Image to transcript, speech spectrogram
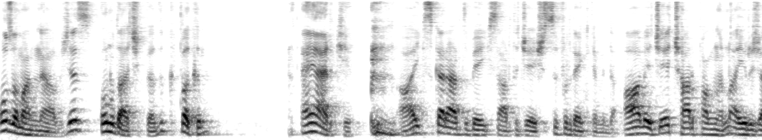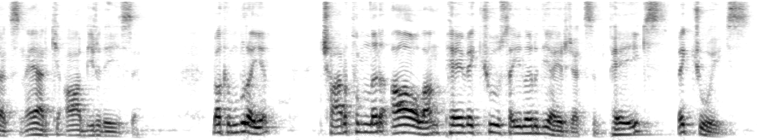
o zaman ne yapacağız? Onu da açıkladık. Bakın eğer ki ax kare artı bx artı c eşit 0 denkleminde a ve c çarpanlarını ayıracaksın. Eğer ki a 1 değilse. Bakın burayı çarpımları a olan p ve q sayıları diye ayıracaksın. px ve qx.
